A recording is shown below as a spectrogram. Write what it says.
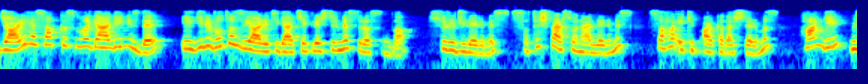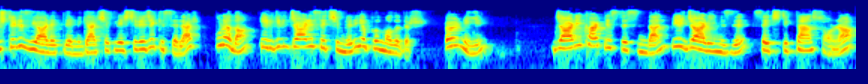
Cari hesap kısmına geldiğimizde ilgili rota ziyareti gerçekleştirme sırasında sürücülerimiz, satış personellerimiz, saha ekip arkadaşlarımız hangi müşteri ziyaretlerini gerçekleştirecek iseler buradan ilgili cari seçimleri yapılmalıdır. Örneğin cari kart listesinden bir carimizi seçtikten sonra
